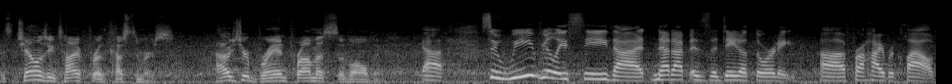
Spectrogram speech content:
It's a challenging time for customers. How's your brand promise evolving? Yeah, so we really see that NetApp is the data authority uh, for hybrid cloud.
